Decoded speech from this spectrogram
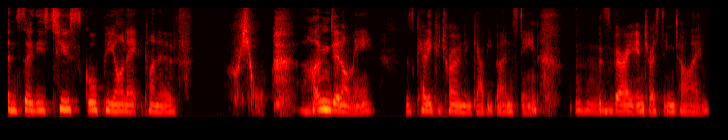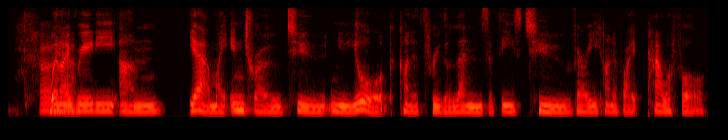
And so these two scorpionic kind of hung in on me it was Kelly Cutrone and Gabby Bernstein. Mm-hmm. it was a very interesting time oh, when yeah. I really um, yeah, my intro to New York kind of through the lens of these two very kind of like powerful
